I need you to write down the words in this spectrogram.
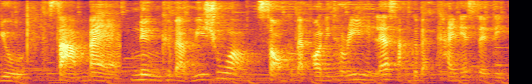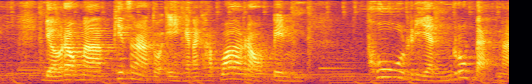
อยู่ 3 แบบ 1 คือแบบ visual 2 คือแบบ auditory และ 3 คือแบบ kinesthetic เดี๋ยวเรามาพิจารณาตัวเองกันนะครับ ว่าเราเป็นผู้เรียนรูปแบบไหน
